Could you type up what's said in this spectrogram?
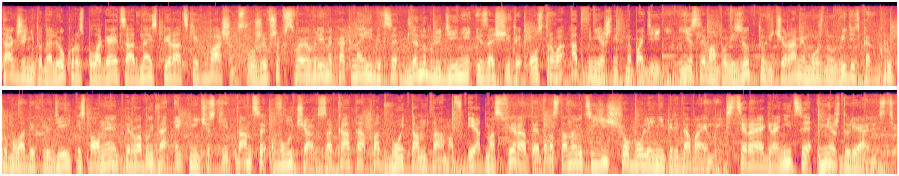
Также неподалеку располагается одна из пиратских башен, служивших в свое время, как на Ибице, для наблюдения и защиты острова от внешних нападений. Если вам повезет, то вечерами можно увидеть, как группы молодых людей исполняют первобытно-этнические танцы в лучах заката под бой тамтамов. И атмосфера от этого становится еще более непередаваемой, стирая границы между реальностью.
